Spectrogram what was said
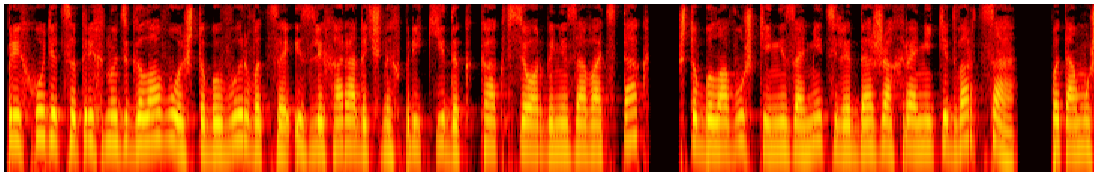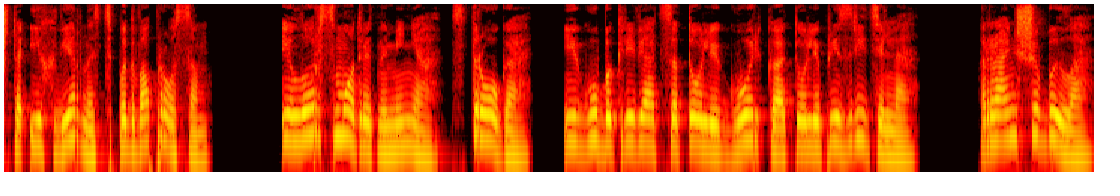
Приходится тряхнуть головой, чтобы вырваться из лихорадочных прикидок, как все организовать так, чтобы ловушки не заметили даже охранники дворца, потому что их верность под вопросом. И Лор смотрит на меня, строго, и губы кривятся то ли горько, то ли презрительно. Раньше было,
